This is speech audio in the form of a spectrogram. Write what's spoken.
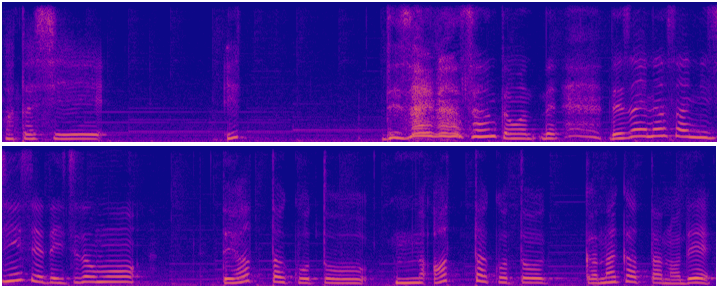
私え？デザイナーさんと思ってデザイナーさんに人生で一度も出会ったこと会ったことがなかったので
